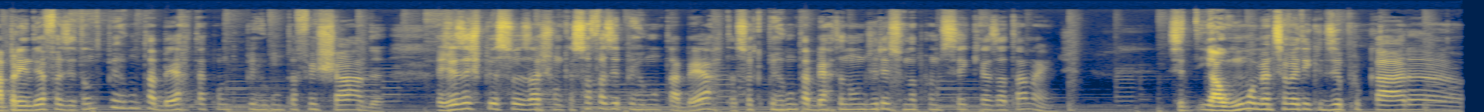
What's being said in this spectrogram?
Aprender a fazer tanto pergunta aberta quanto pergunta fechada. Às vezes as pessoas acham que é só fazer pergunta aberta, só que pergunta aberta não direciona para onde você quer exatamente. Você, em algum momento você vai ter que dizer pro cara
